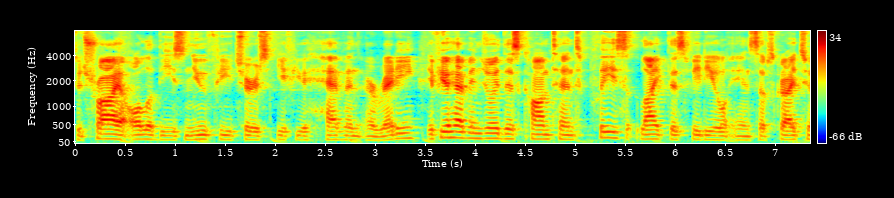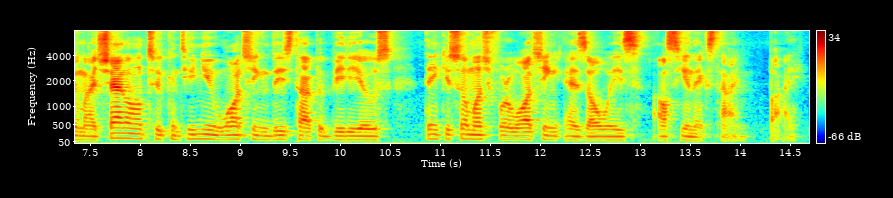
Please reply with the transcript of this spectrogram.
to try all of these new features if you haven't already. If you have enjoyed this content, please like this video and subscribe to my channel to continue watching these type of videos. Thank you so much for watching as always. I'll see you next time. Bye.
